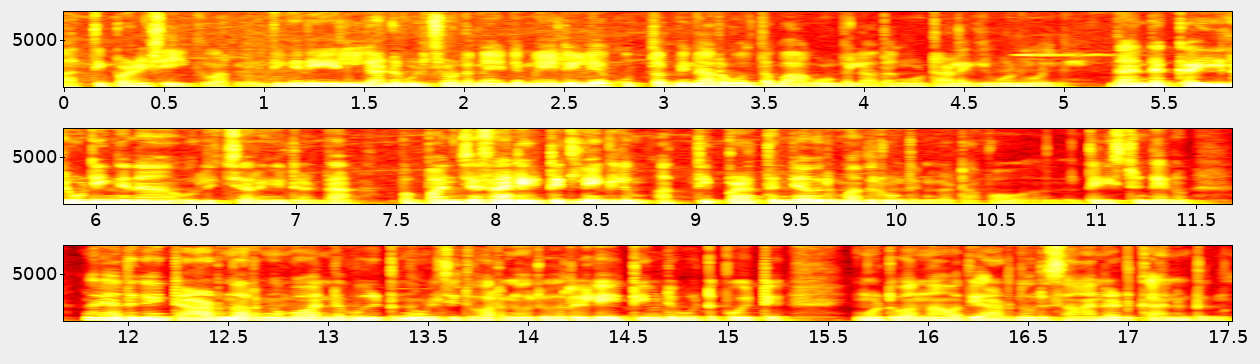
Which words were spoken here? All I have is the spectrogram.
അത്തിപ്പഴം ഷേക്ക് പറഞ്ഞു ഇതിങ്ങനെ എല്ലാണ്ട് പിടിച്ചുകൊണ്ട് തന്നെ അതിന്റെ മേലില്ല കുത്തപ്പിന്നാറ് പോലത്തെ ഭാഗം ഉണ്ടല്ലോ അതങ്ങോട്ട് ഇളകി വീണ് പോയി. ഇതാന്റെ കയ്യിലൂടെ ഇങ്ങനെ ഒലിച്ചിറങ്ങിയിട്ടുണ്ടാ. അപ്പം പഞ്ചസാര ഇട്ടിട്ടില്ലെങ്കിലും അത്തിപ്പഴത്തിന്റെ ആ ഒരു മധുരം ഉണ്ടായിരുന്നു കേട്ടോ. അപ്പോൾ ടേസ്റ്റ് ഉണ്ടായിരുന്നു. അങ്ങനെ അത് കഴിഞ്ഞിട്ട് ആടുന്ന് ഇറങ്ങുമ്പോൾ എന്റെ വീട്ടിൽ നിന്ന് വിളിച്ചിട്ട് പറഞ്ഞു ഒരു റിലേറ്റീവിന്റെ വീട്ടിൽ പോയിട്ട് ഇങ്ങോട്ട് വന്നാൽ മതി ആടുന്ന് ഒരു സാധനം എടുക്കാനുണ്ടെന്ന്.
